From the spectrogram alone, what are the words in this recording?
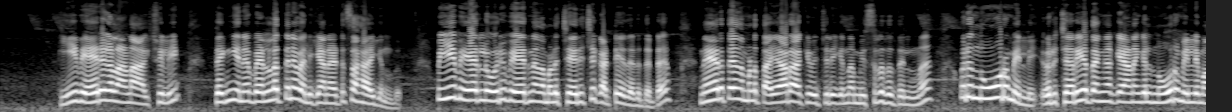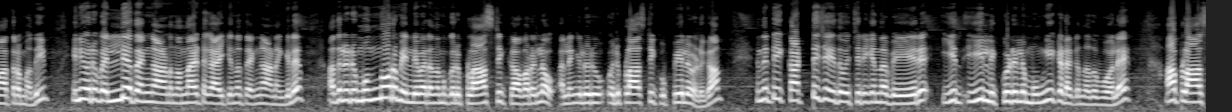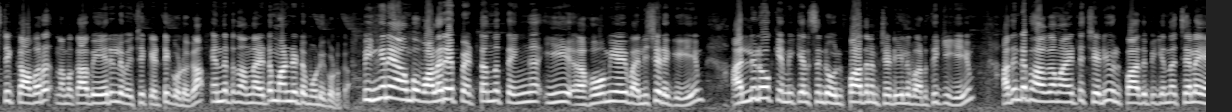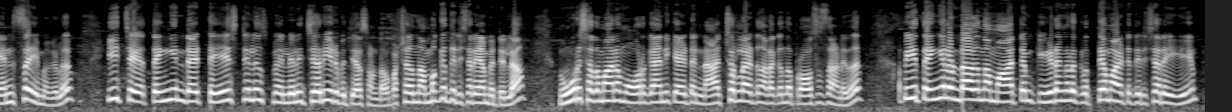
ഈ വേരുകളാണ് ആക്ച്വലി തെങ്ങിന് വെള്ളത്തിനെ വലിക്കാനായിട്ട് സഹായിക്കുന്നത്. അപ്പോൾ ഈ വേരിൽ ഒരു വേരിനെ നമ്മൾ ചെരിച്ച് കട്ട് ചെയ്തെടുത്തിട്ട് നേരത്തെ നമ്മൾ തയ്യാറാക്കി വെച്ചിരിക്കുന്ന മിശ്രിതത്തിൽ നിന്ന് ഒരു നൂറ് മില്ലി ഒരു ചെറിയ തെങ്ങൊക്കെ ആണെങ്കിൽ നൂറ് മില്ലി മാത്രം മതി. ഇനി ഒരു വലിയ തെങ്ങാണ് നന്നായിട്ട് കായ്ക്കുന്ന തെങ്ങാണെങ്കിൽ അതിലൊരു മുന്നൂറ് മില്ലി വരെ നമുക്കൊരു പ്ലാസ്റ്റിക് കവറിലോ അല്ലെങ്കിൽ ഒരു ഒരു പ്ലാസ്റ്റിക് കുപ്പിയിലോ എടുക്കാം എന്നിട്ട് ഈ കട്ട് ചെയ്ത് വെച്ചിരിക്കുന്ന വേര് ഈ ഈ ലിക്വിഡിൽ മുങ്ങിക്കിടക്കുന്നത് പോലെ ആ പ്ലാസ്റ്റിക് കവർ നമുക്ക് ആ വേരിൽ വെച്ച് കെട്ടിക്കൊടുക്കാം എന്നിട്ട് നന്നായിട്ട് മണ്ണിട്ട് മൂടി കൊടുക്കാം അപ്പോൾ ഇങ്ങനെയാകുമ്പോൾ വളരെ പെട്ടെന്ന് തെങ്ങ് ഈ ഹോമിയോയി വലിച്ചെടുക്കുകയും അല്ലുലോ കെമിക്കൽസിന്റെ ഉൽപ്പാദനം ചെടിയിൽ വർദ്ധിക്കുകയും അതിന്റെ ഭാഗമായിട്ട് ചെടി ഉൽപ്പാദിപ്പിക്കുന്ന ചില എൻസൈമുകൾ ഈ തെങ്ങിന്റെ ടേസ്റ്റിലും സ്മെല്ലിലും ചെറിയൊരു വ്യത്യാസം ഉണ്ടാകും പക്ഷേ അത് നമുക്ക് തിരിച്ചറിയാൻ പറ്റില്ല. നൂറ് ശതമാനം ഓർഗാനിക്കായിട്ട് നാച്ചുറലായിട്ട് നടക്കുന്ന പ്രോസസ്സാണിത് അപ്പോൾ ഈ തെങ്ങിലുണ്ടാകുന്ന മാറ്റം കീടങ്ങൾ കൃത്യമായിട്ട് തിരിച്ചറിയുകയും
